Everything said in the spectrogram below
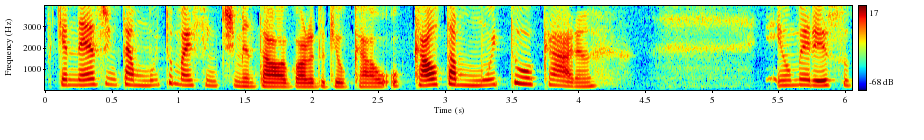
Porque Nesrin tá muito mais sentimental agora do que o Cal. O Cal tá muito, cara. Eu mereço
